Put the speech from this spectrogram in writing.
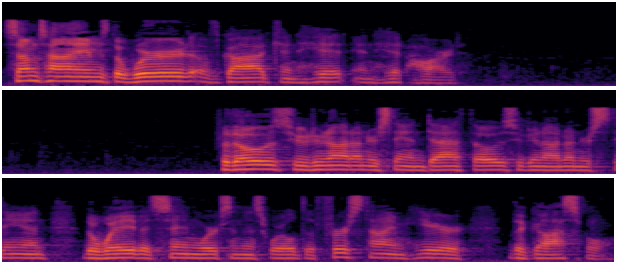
sometimes the Word of God can hit and hit hard. For those who do not understand death, those who do not understand the way that sin works in this world, the first time hear the gospel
